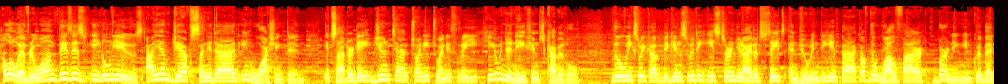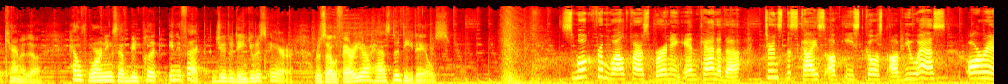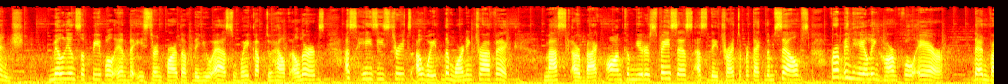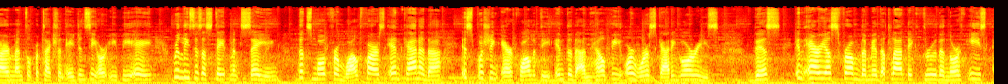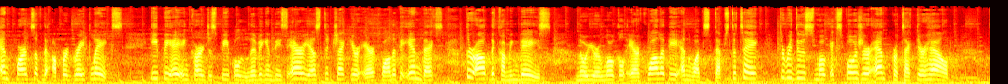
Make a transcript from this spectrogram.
Hello everyone, this is Eagle News. I am Jeff Sanidad in Washington. It's Saturday, June 10, 2023, here in the nation's capital. The week's recap begins with the eastern United States and during the impact of the wildfires burning in Quebec, Canada. Health warnings have been put in effect due to dangerous air. Rocelle Feria has the details. Smoke from wildfires burning in Canada turns the skies of east coast of US orange. Millions of people in the eastern part of the US wake up to health alerts as hazy streets await the morning traffic. Masks are back on commuters' faces as they try to protect themselves from inhaling harmful air. The Environmental Protection Agency, or EPA, releases a statement saying that smoke from wildfires in Canada is pushing air quality into the unhealthy or worse categories. This in areas from the mid-Atlantic through the Northeast and parts of the upper Great Lakes. EPA encourages people living in these areas to check your air quality index throughout the coming days. Know your local air quality and what steps to take to reduce smoke exposure and protect your health.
